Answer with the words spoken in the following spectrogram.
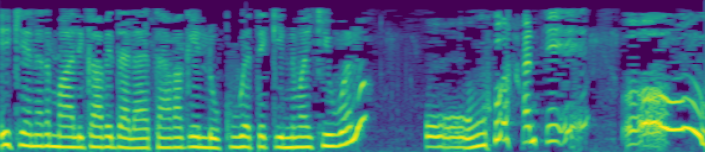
ඒ කියන්නේ අර මාලිකාවේ දලාතා වගේ ලොකු ඇතෙක් ඉන්නවයි කිව්වලු? ඔව් අනේ. ඔව්.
